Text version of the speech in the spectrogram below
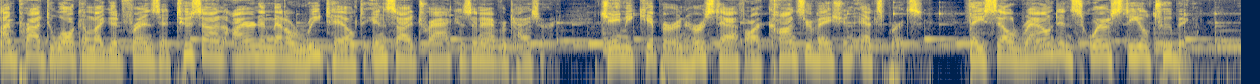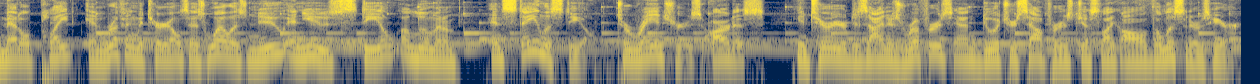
I'm proud to welcome my good friends at Tucson Iron and Metal Retail to Inside Track as an advertiser. Jamie Kipper and her staff are conservation experts. They sell round and square steel tubing, metal plate and roofing materials, as well as new and used steel, aluminum, and stainless steel to ranchers, artists, interior designers, roofers, and do it yourselfers, just like all the listeners here.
